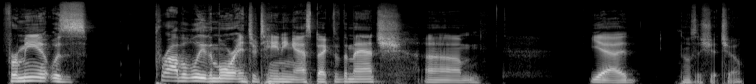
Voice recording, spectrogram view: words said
for me, it was probably the more entertaining aspect of the match. Um, yeah, it was a shit show.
